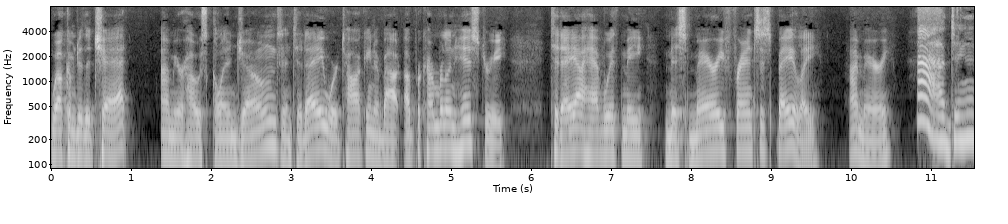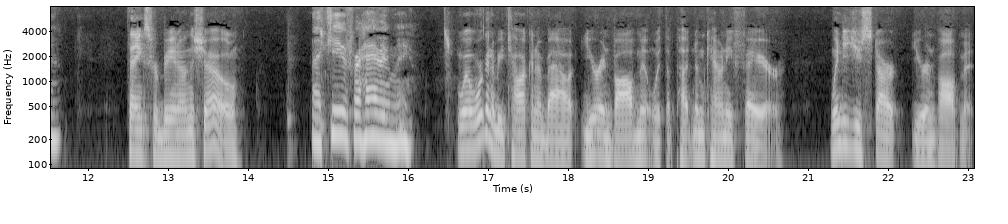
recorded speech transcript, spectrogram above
Welcome to the chat. I'm your host, Glenn Jones, and today we're talking about Upper Cumberland history. Today I have with me Miss Mary Frances Bailey. Hi, Mary. Hi, Gina. Thanks for being on the show. Thank you for having me. Well, we're going to be talking about your involvement with the Putnam County Fair. When did you start your involvement?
